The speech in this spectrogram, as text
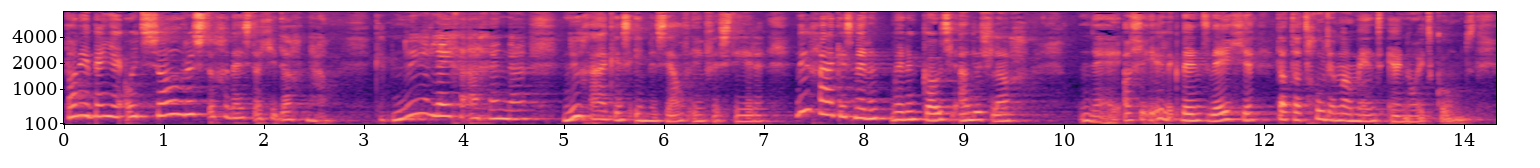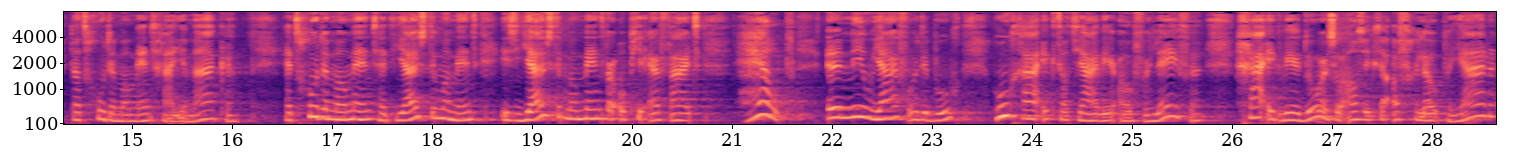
Wanneer ben jij ooit zo rustig geweest dat je dacht, nou, ik heb nu een lege agenda, nu ga ik eens in mezelf investeren. Nu ga ik eens met een, met een coach aan de slag. Nee, als je eerlijk bent, weet je dat dat goede moment er nooit komt. Dat goede moment ga je maken. Het goede moment, het juiste moment, is juist het moment waarop je ervaart: help, een nieuw jaar voor de boeg. Hoe ga ik dat jaar weer overleven? Ga ik weer door zoals ik de afgelopen jaren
